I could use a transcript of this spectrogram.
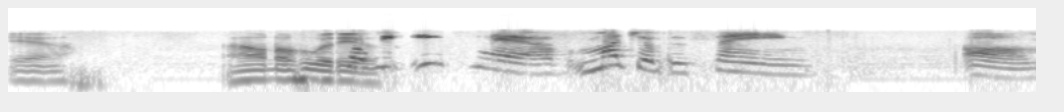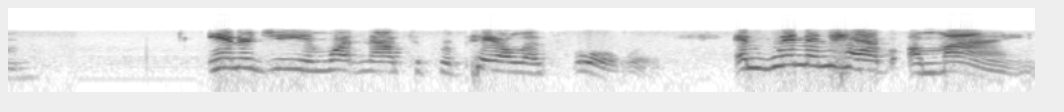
Yeah, I don't know who it is. So we each have much of the same um, energy and whatnot to propel us forward. And women have a mind,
